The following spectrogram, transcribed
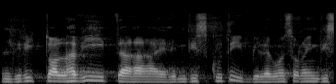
Il diritto alla vita è indiscutibile, come sono indiscutibili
